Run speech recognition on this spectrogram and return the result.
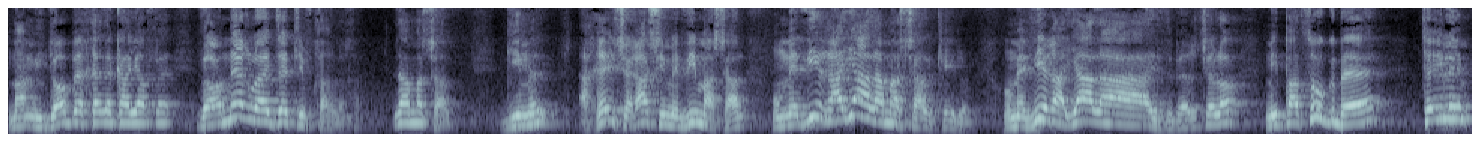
מעמידו בחלק היפה, ואומר לו את זה תבחר לך. זה המשל. ג' אחרי שרש"י מביא משל, הוא מביא ראיה על המשל כאילו. הוא מביא ראיה על ההסבר שלו מפסוק בתהילים.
